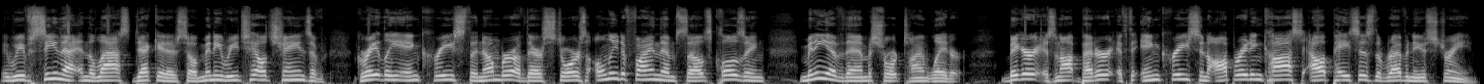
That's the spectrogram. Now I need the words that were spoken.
We've seen that in the last decade or so. Many retail chains have greatly increased the number of their stores only to find themselves closing, many of them a short time later. Bigger is not better if the increase in operating costs outpaces the revenue stream.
